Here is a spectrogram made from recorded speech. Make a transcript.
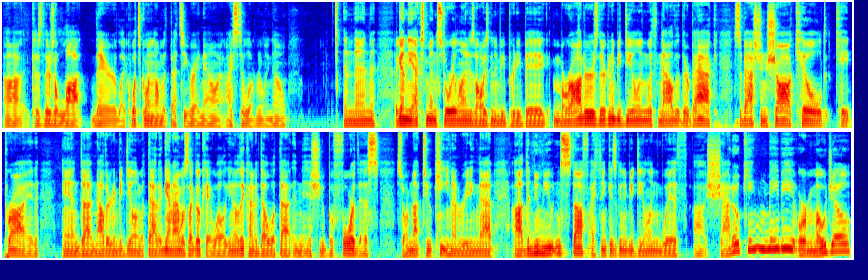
because uh, there's a lot there. Like, what's going on with Betsy right now, I, I still don't really know. And then again, the X Men storyline is always going to be pretty big. Marauders, they're going to be dealing with now that they're back. Sebastian Shaw killed Kate Pryde, and uh, now they're going to be dealing with that. Again, I was like, okay, well, you know, they kind of dealt with that in the issue before this, so I'm not too keen on reading that. Uh, the New Mutants stuff, I think, is going to be dealing with uh, Shadow King, maybe, or Mojo.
